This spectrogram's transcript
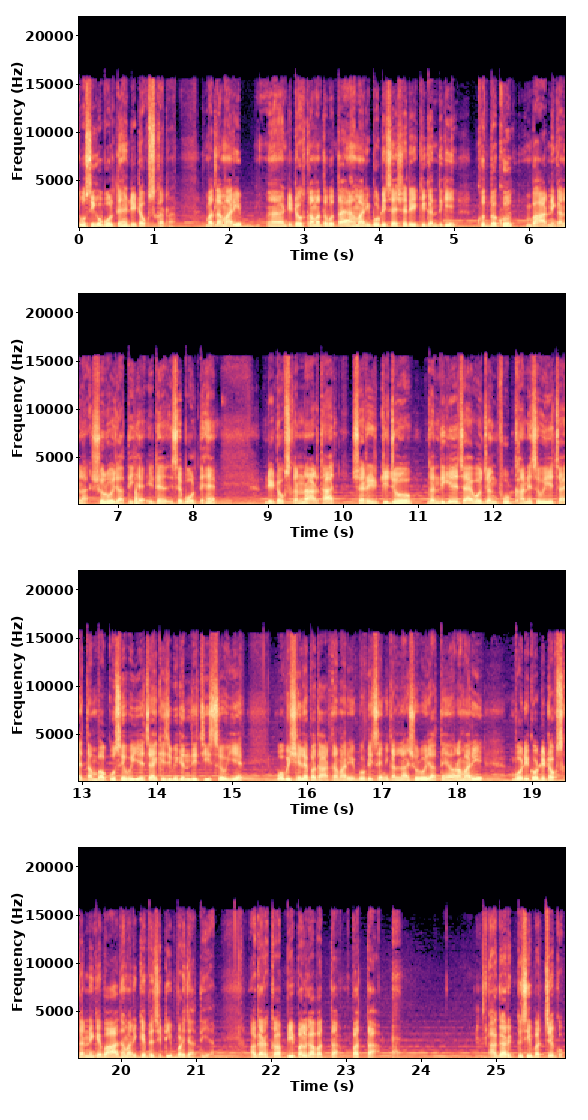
तो उसी को बोलते हैं डिटॉक्स करना। मतलब हमारी डिटॉक्स का मतलब होता है, हमारी बॉडी से शरीर की गंदगी खुद ब खुद बाहर निकलना शुरू हो जाती है। इसे बोलते हैं डिटॉक्स करना, अर्थात शरीर की जो गंदगी है, चाहे वो जंक फ़ूड खाने से हुई है, चाहे तंबाकू से हुई है, चाहे किसी भी गंदी चीज़ से हुई है, वो विषैले पदार्थ हमारी बॉडी से निकलना शुरू हो जाते हैं और हमारी बॉडी को डिटॉक्स करने के बाद हमारी कैपेसिटी बढ़ जाती है। अगर का पीपल का पत्ता पत्ता, अगर किसी बच्चे को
